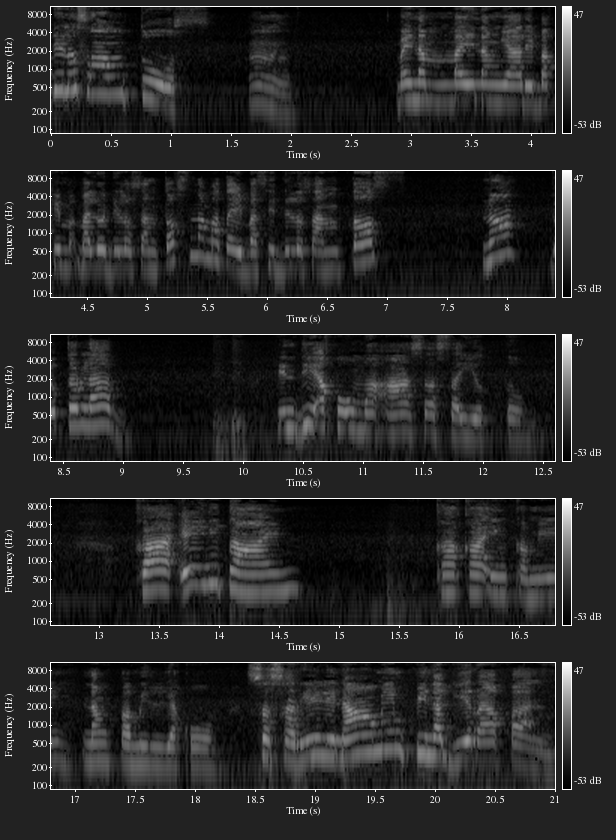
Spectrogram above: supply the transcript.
de Los Santos. Mm. May, na, may nangyari ba kay Malo de Los Santos? Namatay ba si de Los Santos? No? Dr. Lab, hindi ako umaasa sa YouTube. Ka anytime, kakain kami ng pamilya ko sa sarili naming pinaghirapan.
